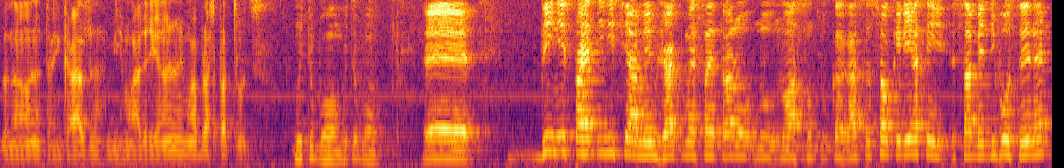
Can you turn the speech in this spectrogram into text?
Dona Ana está em casa, minha irmã Adriana, e um abraço para todos. Muito bom, muito bom. É, de início, para a gente iniciar mesmo, já começar a entrar no, no, no, assunto do cangaço, eu só queria assim, saber de você, né?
